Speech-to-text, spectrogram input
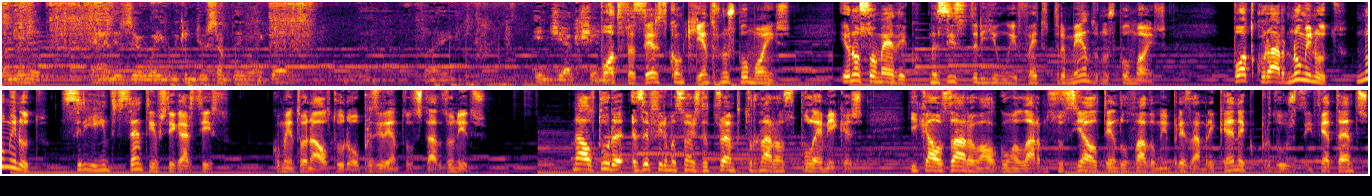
one minute. And is there a way we can do something like that? Uh, by injection. Pode fazer-se com que entre nos pulmões. Eu não sou médico, mas isso teria um efeito tremendo nos pulmões. Pode curar num minuto. Num minuto. Seria interessante investigar-se isso, comentou na altura o presidente dos Estados Unidos. Na altura, as afirmações de Trump tornaram-se polémicas e causaram algum alarme social, tendo levado uma empresa americana que produz desinfetantes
